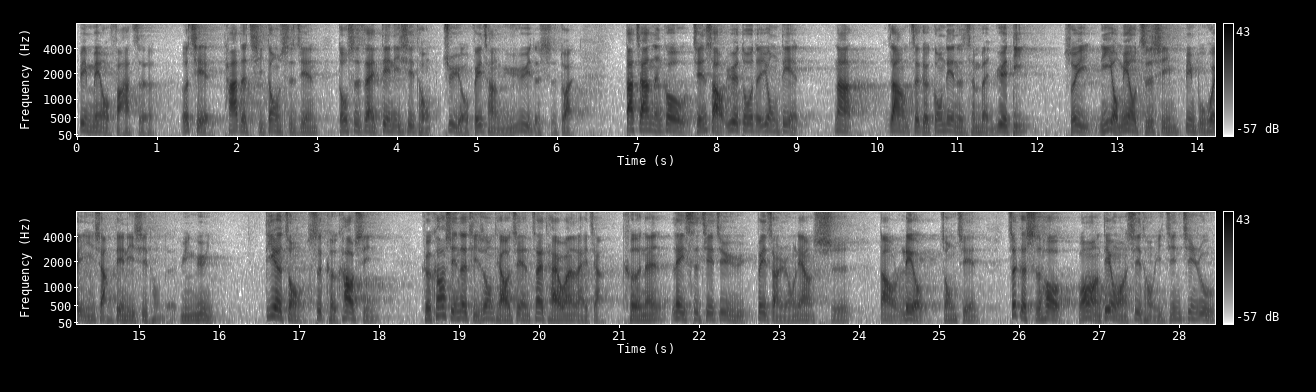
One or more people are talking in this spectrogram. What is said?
并没有罚则，而且它的启动时间都是在电力系统具有非常余裕的时段，大家能够减少越多的用电，那让这个供电的成本越低，所以你有没有执行，并不会影响电力系统的营运。第二种是可靠型。可靠型的体重条件在台湾来讲，可能类似接近于备转容量十到六中间。这个时候，往往电网系统已经进入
